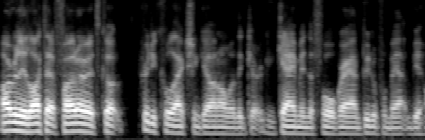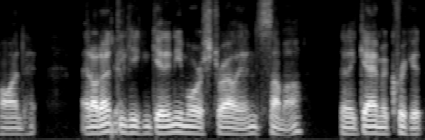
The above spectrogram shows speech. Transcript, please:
I really like that photo. It's got pretty cool action going on with the game in the foreground, beautiful mountain behind. And I don't Yeah. think you can get any more Australian summer than a game of cricket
